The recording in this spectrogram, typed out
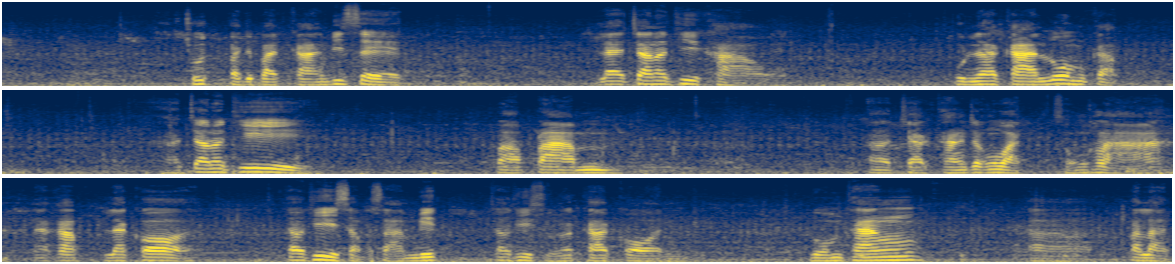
264 ชุดปฏิบัติการพิเศษ และเจ้าหน้าที่ข่าวบูรณาการร่วมกับเจ้าหน้าที่ปราบปรามจากทางจังหวัดสงขลานะครับ และก็ เจ้าที่สัมปสามิตร เจ้าที่ศุลกากร รวมทั้งอ่าปลัด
